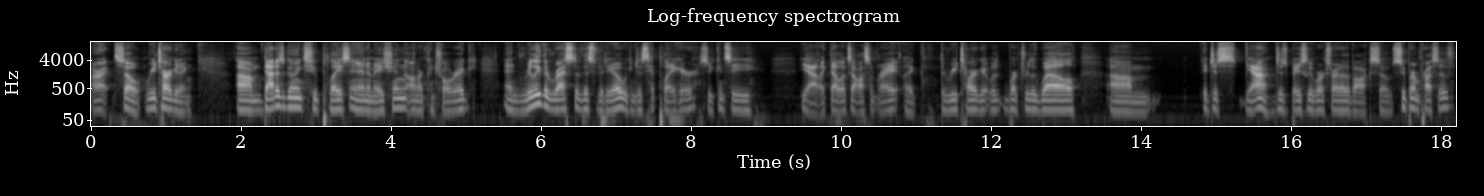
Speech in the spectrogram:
All right, so retargeting. Um, that is going to place an animation on our control rig. And really the rest of this video, we can just hit play here. So you can see, yeah, like that looks awesome, right? Like the retarget was, worked really well. Um, it just, yeah, just basically works right out of the box. So super impressive.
